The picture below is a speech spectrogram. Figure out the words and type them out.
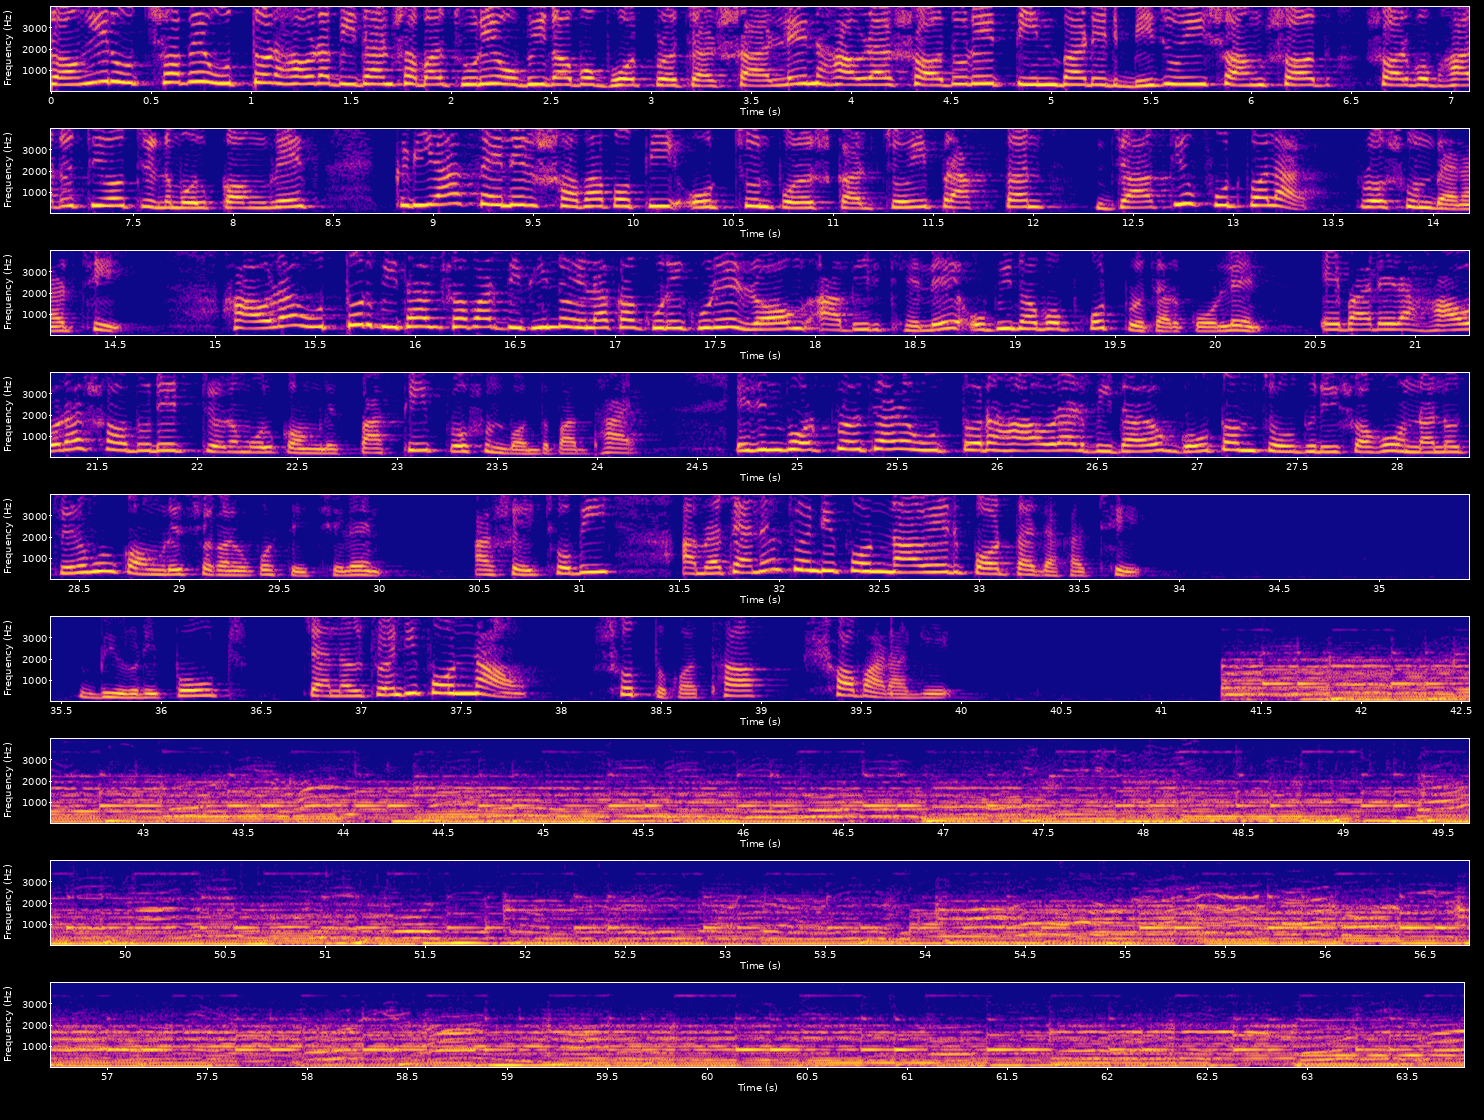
রঙের উৎসবে উত্তর হাওড়া বিধানসভা জুড়ে অভিনব ভোট প্রচার সারলেন হাওড়া সদরের তিনবারের বিজয়ী সাংসদ, সর্বভারতীয় তৃণমূল কংগ্রেস, ক্রিয়া সেলের সভাপতি অর্জুন পুরস্কার জয়ী প্রাক্তন জাতীয় ফুটবলার প্রসূন ব্যানার্জি। হাওড়া উত্তর বিধানসভার বিভিন্ন এলাকা ঘুরে ঘুরে রং আবির খেলে অভিনব ভোট প্রচার করলেন। এবারের হাওড়া সদরের তৃণমূল কংগ্রেস প্রার্থী প্রসূন বন্দ্যোপাধ্যায়। এদিন ভোট প্রচারে উত্তর হাওড়ার বিধায়ক গৌতম চৌধুরী সহ অন্যান্য তৃণমূল কংগ্রেস সেখানে উপস্থিত ছিলেন। আর সেই ছবি আমরা চ্যানেল টোয়েন্টি ফোর নাও এর পর্দায় দেখাচ্ছি। Bureau report, channel twenty four now, সত্য কথা সবার আগে।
